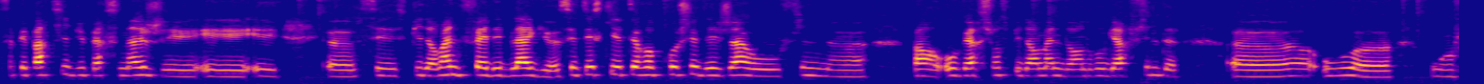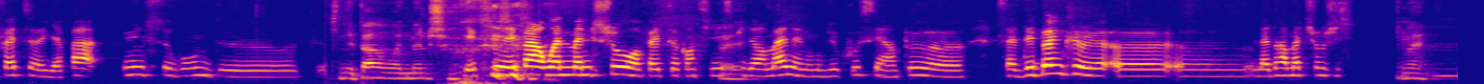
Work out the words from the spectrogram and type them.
ça fait partie du personnage et, et, et, euh, Spider-Man fait des blagues. C'était ce qui était reproché déjà au film, euh, enfin aux versions Spider-Man d'Andrew Garfield, euh, où, euh, où en fait il n'y a pas une seconde de, de- Qui n'est pas un one man show. qui qui n'est pas un one man show en fait quand il est Ouais. Spider-Man et donc du coup c'est un peu, euh, ça débunk euh, euh, la dramaturgie. Ouais. Mm.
